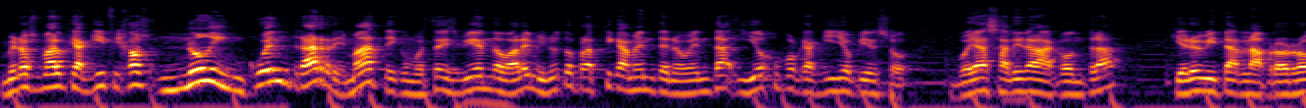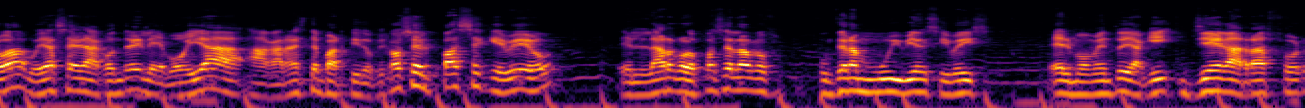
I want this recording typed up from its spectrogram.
Menos mal que aquí, fijaos, no encuentra remate, como estáis viendo, ¿vale? Minuto prácticamente 90. Y ojo, porque aquí yo pienso, voy a salir a la contra. Quiero evitar la prórroga, voy a salir a la contra y le voy a, a ganar este partido. Fijaos el pase que veo, el largo, los pases largos funcionan muy bien si veis el momento. Y aquí llega Rashford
